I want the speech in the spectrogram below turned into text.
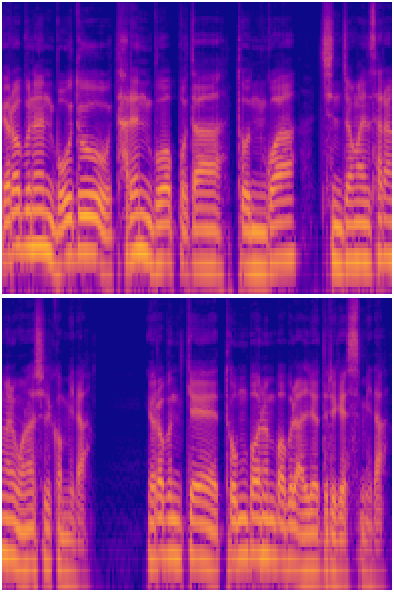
여러분은 모두 다른 무엇보다 돈과 진정한 사랑을 원하실 겁니다. 여러분께 돈 버는 법을 알려드리겠습니다.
